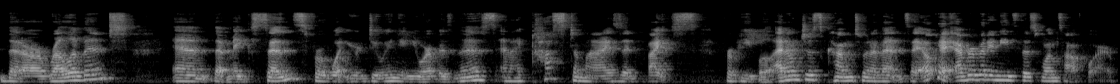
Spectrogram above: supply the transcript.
that are relevant and that makes sense for what you're doing in your business. And I customize advice for people. I don't just come to an event and say, okay, everybody needs this one software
